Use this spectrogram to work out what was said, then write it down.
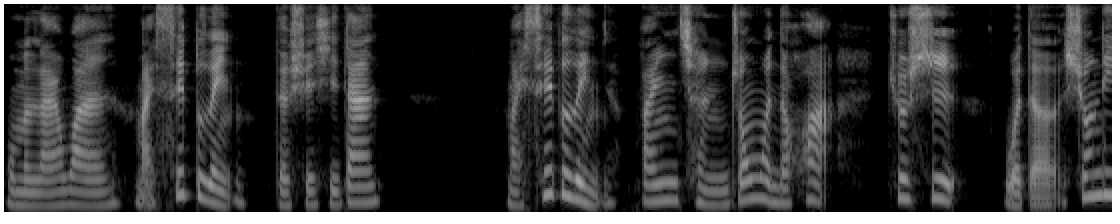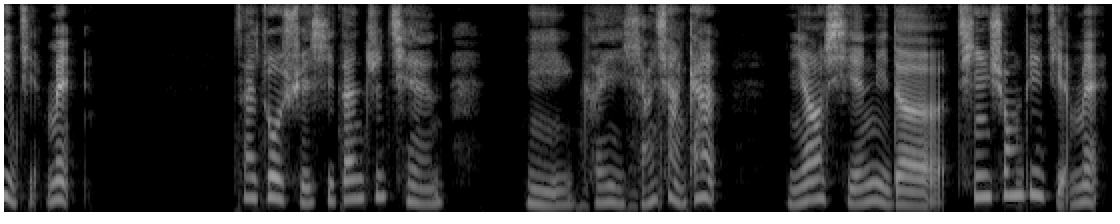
我们来玩 My Sibling 的学习单。My Sibling 翻译成中文的话，就是我的兄弟姐妹。在做学习单之前。你可以想想看，你要写你的亲兄弟姐妹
